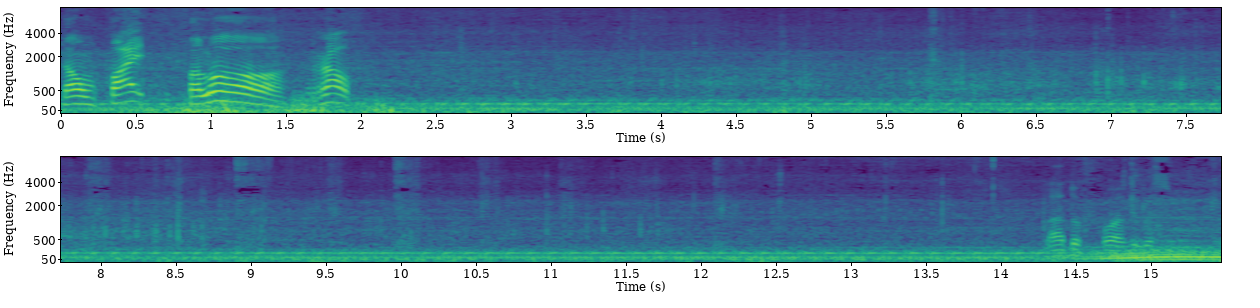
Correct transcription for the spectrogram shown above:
dá um pipe. Falou, Ralph. Lá do Foz do Iguaçu.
